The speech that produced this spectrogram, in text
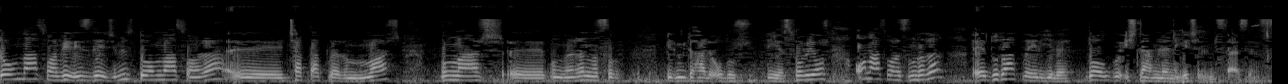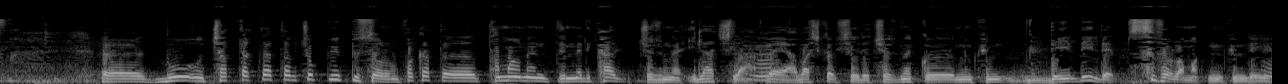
doğumdan sonra bir izleyicimiz doğumdan sonra e, çatlaklarım var. Bunlar e, bunlara nasıl bir müdahale olur diye soruyor. Ondan sonrasında da e, dudakla ilgili dolgu işlemlerine geçelim isterseniz. Ee, bu çatlaklar tabii çok büyük bir sorun. Fakat e, tamamen medikal çözümle, ilaçla veya başka bir şeyle çözmek e, mümkün değil değil de sıfırlamak mümkün değil.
